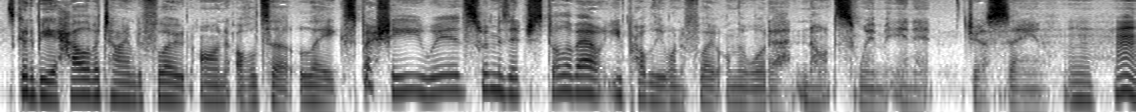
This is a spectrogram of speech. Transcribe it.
It's going to be a hell of a time to float on Alta Lake, especially with Swimmers Itch still about. You probably want to float on the water, not swim in it. Just saying. Mm-hmm.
